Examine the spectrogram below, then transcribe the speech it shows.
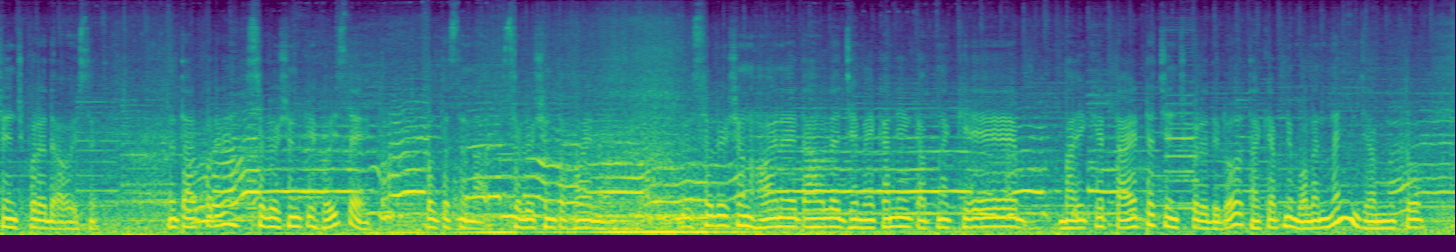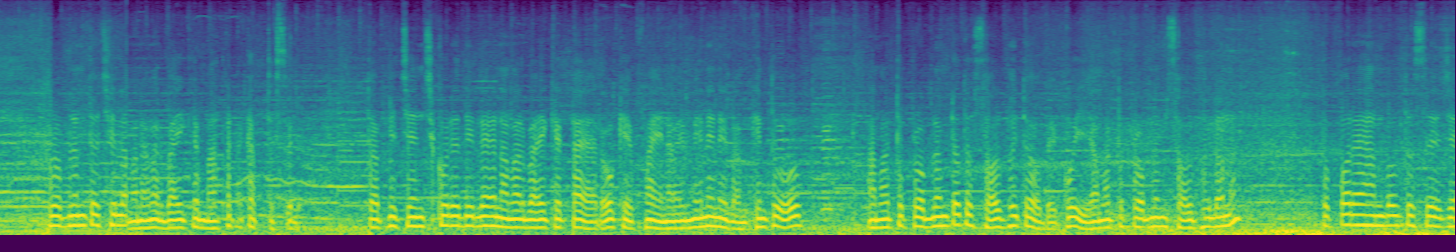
চেঞ্জ করে দেওয়া হয়েছে। তারপরে সলিউশন কি হয়েছে বলতেছে না সলিউশন তো হয় না সলিউশন হয় নাই, তাহলে যে মেকানিক আপনাকে বাইকের টায়ারটা চেঞ্জ করে দিল, তাকে আপনি বলেন নাই যে আমি তো প্রবলেম তো ছিল মানে আমার বাইকের মাথাটা কাঁপতেছিল। তো আপনি চেঞ্জ করে দিলেন আমার বাইকের টায়ার ওকে ফাইন আমি মেনে নিলাম। কিন্তু আমার তো প্রবলেমটা তো সলভ হইতে হবে। কই? আমার তো প্রবলেম সলভ হইল না। তো পরে এখন বলতেছে যে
